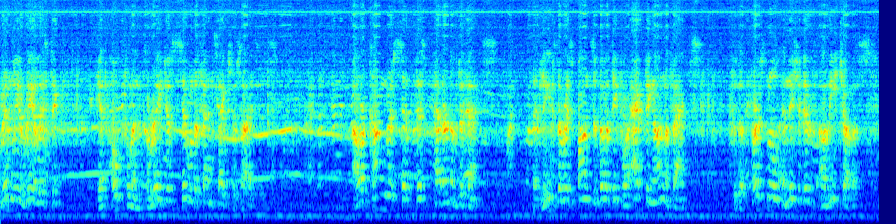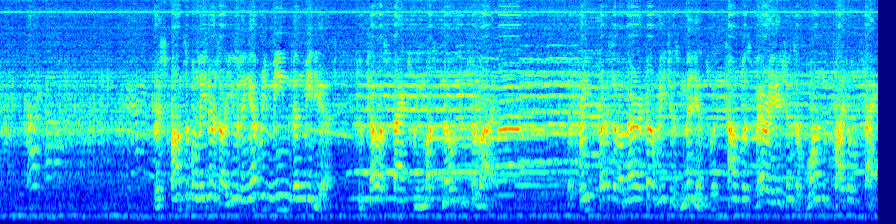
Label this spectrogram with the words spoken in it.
grimly realistic, yet hopeful and courageous civil defense exercises. Our Congress set this pattern of defense that leaves the responsibility for acting on the facts to the personal initiative of each of us. Responsible leaders are using every means and media to tell us facts we must know to survive. The free press of America reaches millions with countless variations of one vital fact.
